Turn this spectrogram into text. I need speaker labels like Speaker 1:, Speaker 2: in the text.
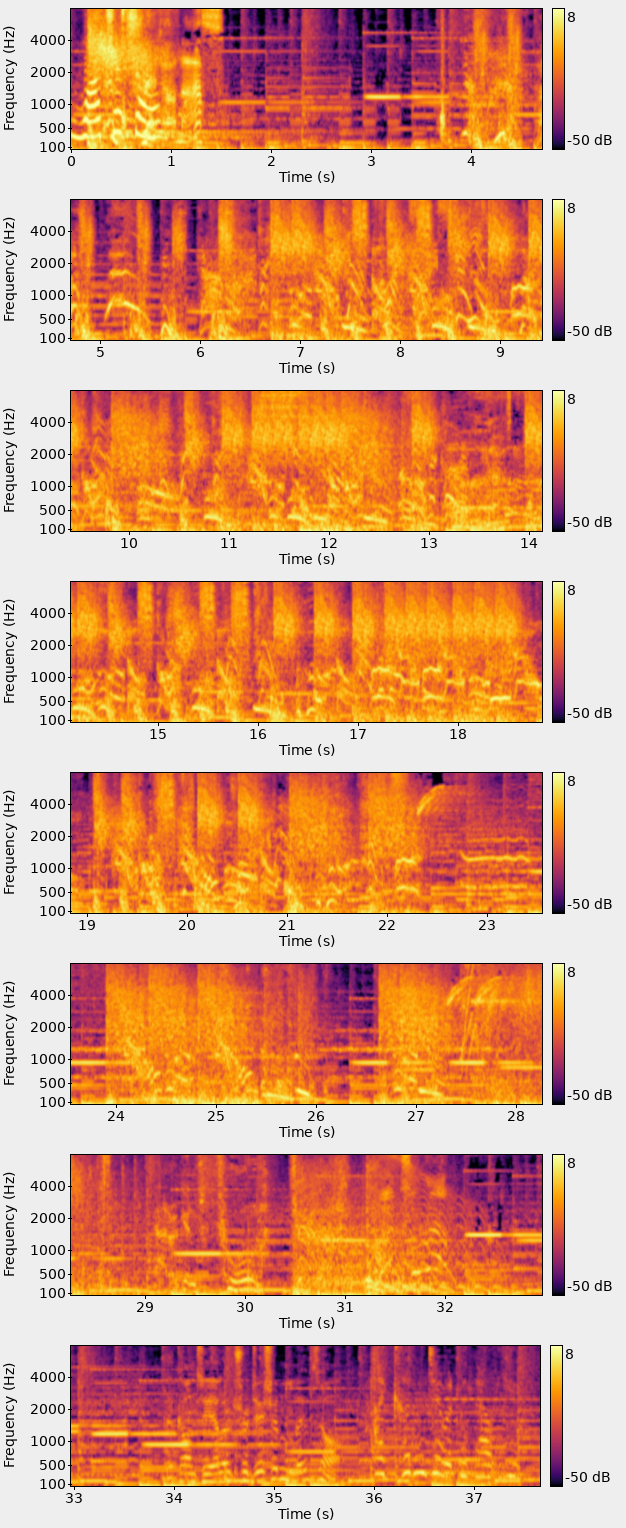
Speaker 1: Watch yourself.
Speaker 2: on us.
Speaker 3: Arrogant fool. The Contiello tradition lives on.
Speaker 1: I couldn't do it without you.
